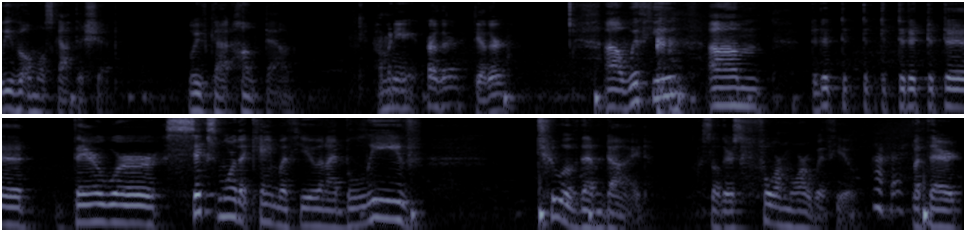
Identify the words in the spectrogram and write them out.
We've almost got the ship. We've got Hunk down. How many are there? The other? Uh, with you, um, there were six more that came with you, and I believe two of them died. So there's four more with you. Okay. But they're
